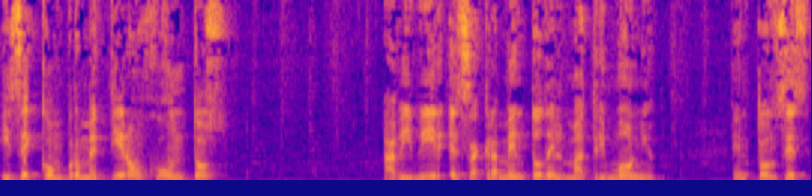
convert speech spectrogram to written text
y se comprometieron juntos a vivir el sacramento del matrimonio. Entonces,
